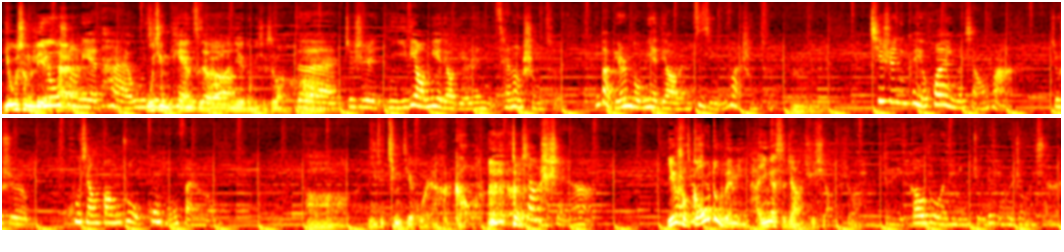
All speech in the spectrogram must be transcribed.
优胜劣汰，优胜劣汰，物物竞天天择那些东西是吧？哦，对，就是你一定要灭掉别人，你才能生存。你把别人都灭掉了，你自己无法生存。嗯，其实你可以换一个想法，就是互相帮助，共同繁荣，啊，你的境界果然很高。就像神啊。也就是说，高度文明他应该是这样去想的，是吧？高度文明绝对不会这么狭隘。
